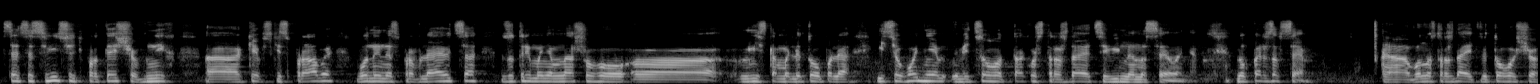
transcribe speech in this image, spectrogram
Все це свідчить про те, що в них кепські справи вони не справляються з утриманням нашого міста Мелітополя. І сьогодні від цього також страждає цивільне населення. Ну, перш за все. е, Воно страждає від того, що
